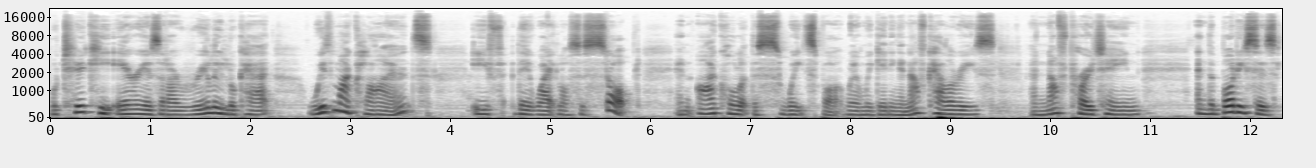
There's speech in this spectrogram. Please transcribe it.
or two key areas that I really look at with my clients if their weight loss has stopped. And I call it the sweet spot when we're getting enough calories, enough protein, and the body says,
